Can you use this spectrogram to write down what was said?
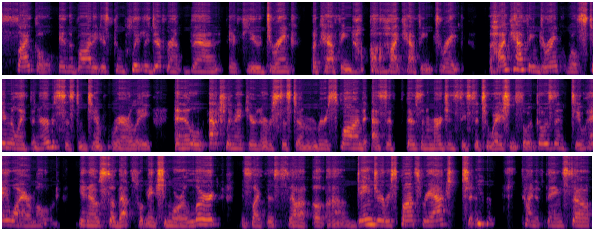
cycle in the body is completely different than if you drink a caffeine, a high caffeine drink. The high caffeine drink will stimulate the nervous system temporarily, and it'll actually make your nervous system respond as if there's an emergency situation. So it goes into haywire mode, you know, so that's what makes you more alert. It's like this uh, uh, um, danger response reaction kind of thing. So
